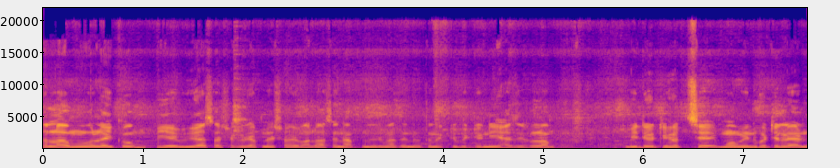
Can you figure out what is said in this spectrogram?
আসসালামু আলাইকুম। প্রিয় ভিউয়ার্স আশা করি আপনারা সবাই ভালো আছেন। আপনাদের মাঝে নতুন একটি ভিডিও নিয়ে হাজির হলাম। ভিডিওটি হচ্ছে মমিন হোটেল অ্যান্ড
